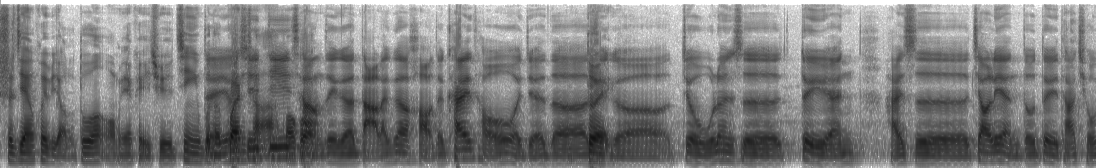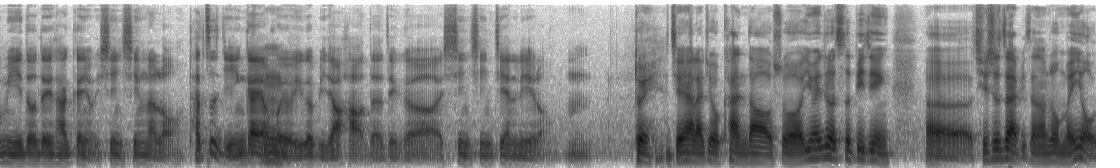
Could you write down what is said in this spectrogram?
时间会比较的多，我们也可以去进一步的观察。第一场这个打了个好的开头，我觉得这个就无论是队员还是教练，都对他球迷都对他更有信心了喽。他自己应该也会有一个比较好的这个信心建立喽。嗯。对，接下来就看到说，因为热刺毕竟，呃，其实，在比赛当中没有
